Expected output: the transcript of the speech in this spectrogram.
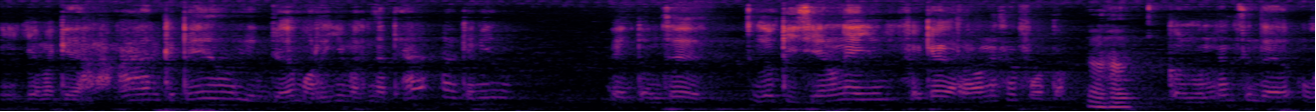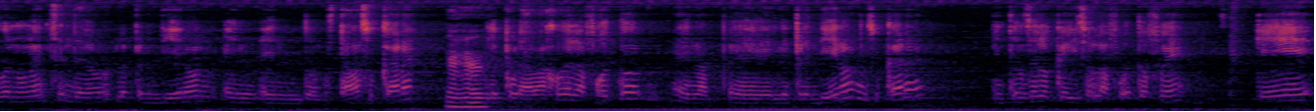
Y yo me quedé a la madre, qué pedo, y yo de morrillo, imagínate, ah, qué miedo. Entonces, lo que hicieron ellos fue que agarraron esa foto con un encendedor, con un encendedor le prendieron en, en donde estaba su cara, le, por abajo de la foto eh, le prendieron en su cara. Entonces lo que hizo la foto fue que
